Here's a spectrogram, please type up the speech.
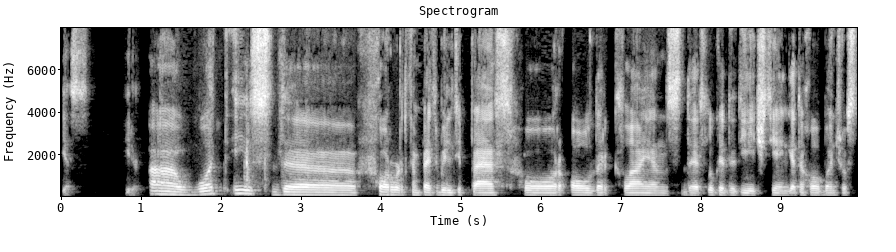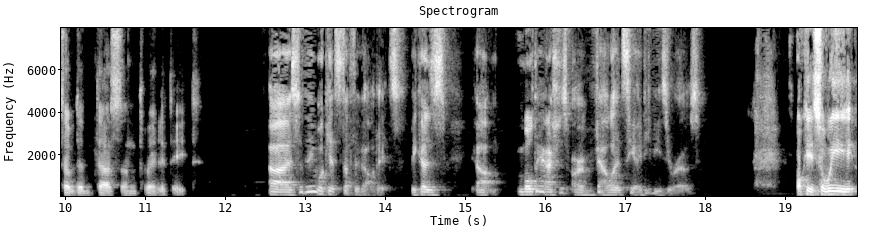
Yes, Peter. Uh, what is the forward compatibility path for older clients that look at the DHT and get a whole bunch of stuff that doesn't validate? Uh, so they will get stuff that validates because um, multi-hashes are valid CIDV zeros. Okay, so we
